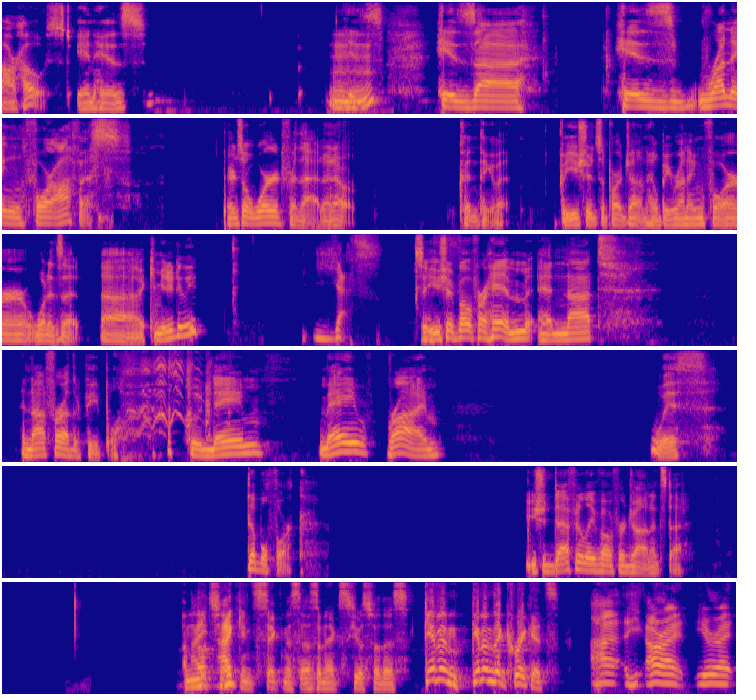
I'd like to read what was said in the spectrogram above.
our host in his Mhm. his his uh his running for office. There's a word for that. I don't couldn't think of it. But you should support John. He'll be running for what is it? Uh, community lead. Yes. So you should vote for him and not and not for other people who name may rhyme with double fork. You should definitely vote for John instead. I'm not I- taking sickness as an excuse for this. Give him, give him the crickets. I, all right, you're right.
